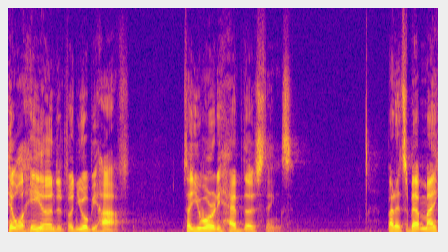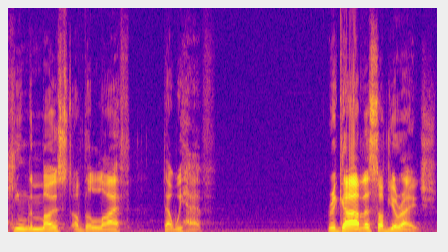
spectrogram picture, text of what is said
Well, he earned it on your behalf. So you already have those things but it's about making the most of the life that we have. Regardless of your age,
